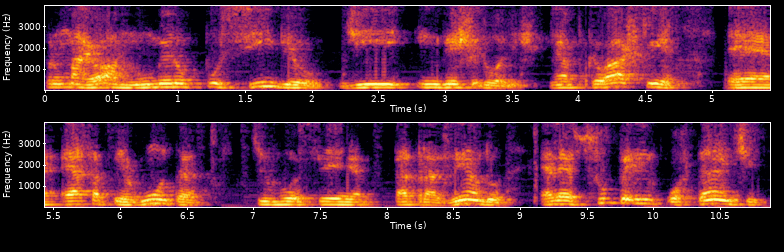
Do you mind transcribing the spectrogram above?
para o maior número possível de investidores. Né? Porque eu acho que é, essa pergunta que você está trazendo, ela é super importante,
